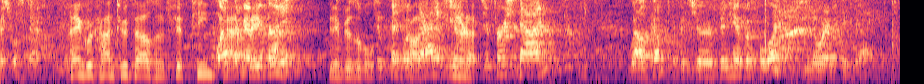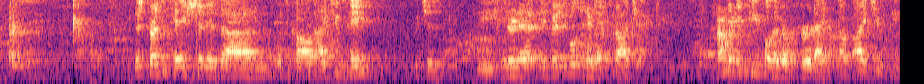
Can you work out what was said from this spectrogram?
Guess we'll start. Penguicon 2015, Welcome, Pat Baker, everybody, The Invisible To if you- if it's your first time, welcome. If it's your, been here before, you know where everything's at. This presentation is on what's called I2P, which is the Internet, Invisible Internet Project. How many people have ever heard of I2P?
